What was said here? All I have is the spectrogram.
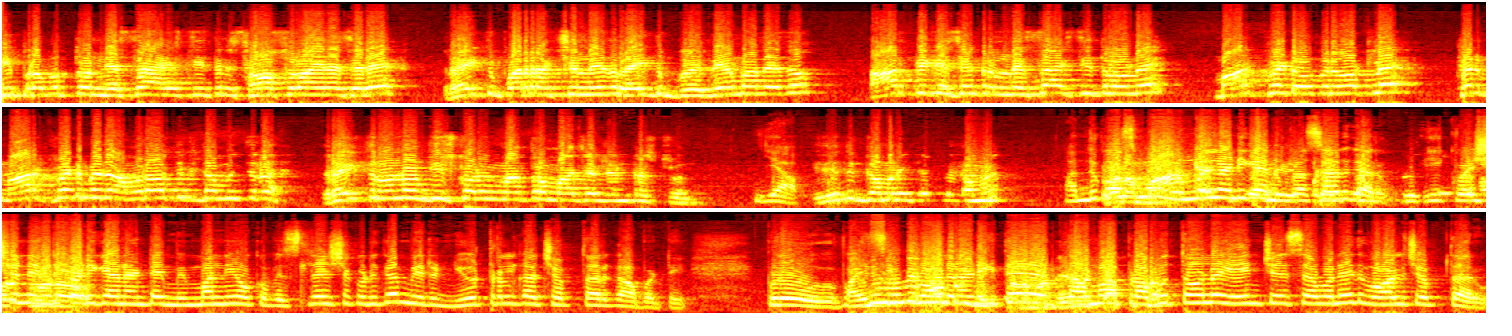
ఈ ప్రభుత్వం నిస్సహాయ స్థితిని సంవత్సరం అయినా సరే రైతు పరిరక్షణ లేదు రైతు బీమా లేదు. ఆర్థిక సెంటర్లు నిస్సహాయ స్థితిలో ఉన్నాయి. మార్కెట్ ఓపెన్ అవ్వట్లే. కానీ మార్కెట్ మీద అమరావతికి సంబంధించిన రైతు రుణం తీసుకోవడానికి మాత్రం మా ఇంట్రెస్ట్ ఉంది. ఇది ఎందుకు గమనించలేదమ్మా అందుకోసం మిమ్మల్ని అడిగాను ప్రసాద్ గారు. ఈ క్వశ్చన్ ఎందుకు అడిగానంటే మిమ్మల్ని ఒక విశ్లేషకుడిగా మీరు న్యూట్రల్గా చెప్తారు కాబట్టి. ఇప్పుడు వైసీపీ వాళ్ళని అడిగితే తమ ప్రభుత్వంలో ఏం చేసావు అనేది వాళ్ళు చెప్తారు.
